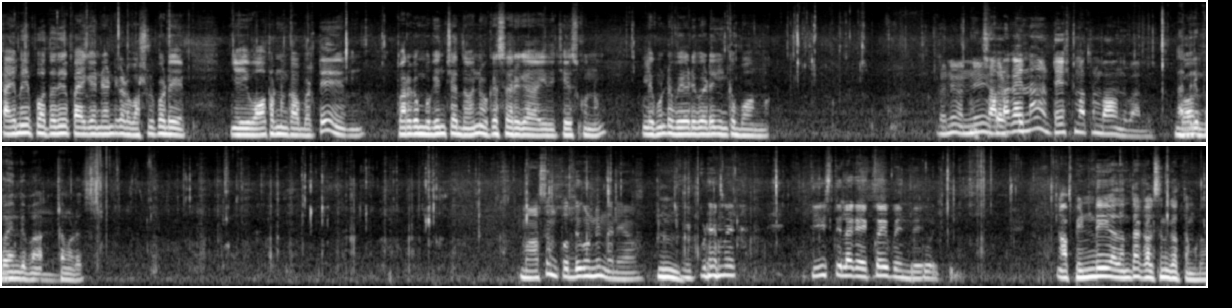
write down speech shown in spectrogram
టైం అయిపోతుంది. పైగా ఏంటంటే ఇక్కడ వర్షాలు పడి ఈ వాతావరణం కాబట్టి త్వరగా ముగించేద్దామని ఒకేసారిగా ఇది చేసుకున్నాం. లేకుంటే వేడి వేడిగా ఇంకా బాగున్నాం. కానీ అన్ని చల్లగైనా టేస్ట్ మాత్రం బాగుంది బాబు. అదిరిపోయింది తమ్ముడు. మాసం కొద్దిగా ఉండిందని. ఇప్పుడేమో తీస్తే ఇలాగ ఎక్కువైపోయింది. ఆ పిండి అదంతా కలిసింది కదా తమ్ముడు.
